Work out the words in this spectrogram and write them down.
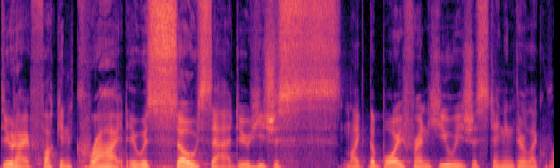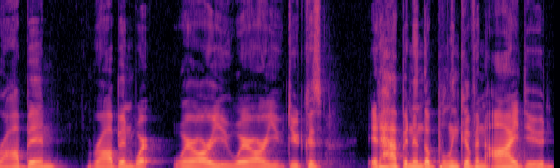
dude, I fucking cried. It was so sad, dude. He's just like the boyfriend Huey's just standing there like Robin, Robin, where where are you? Where are you, dude? Because it happened in the blink of an eye, dude.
